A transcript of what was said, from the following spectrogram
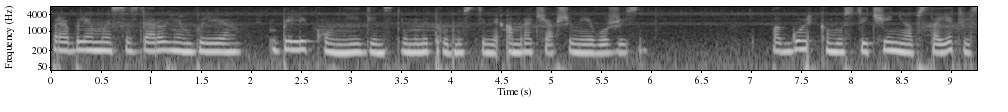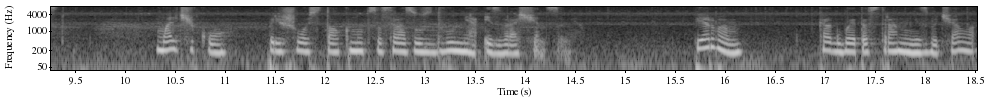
проблемы со здоровьем были далеко не единственными трудностями, омрачавшими его жизнь. По горькому стечению обстоятельств мальчику пришлось столкнуться сразу с двумя извращенцами. Первым, как бы это странно ни звучало,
